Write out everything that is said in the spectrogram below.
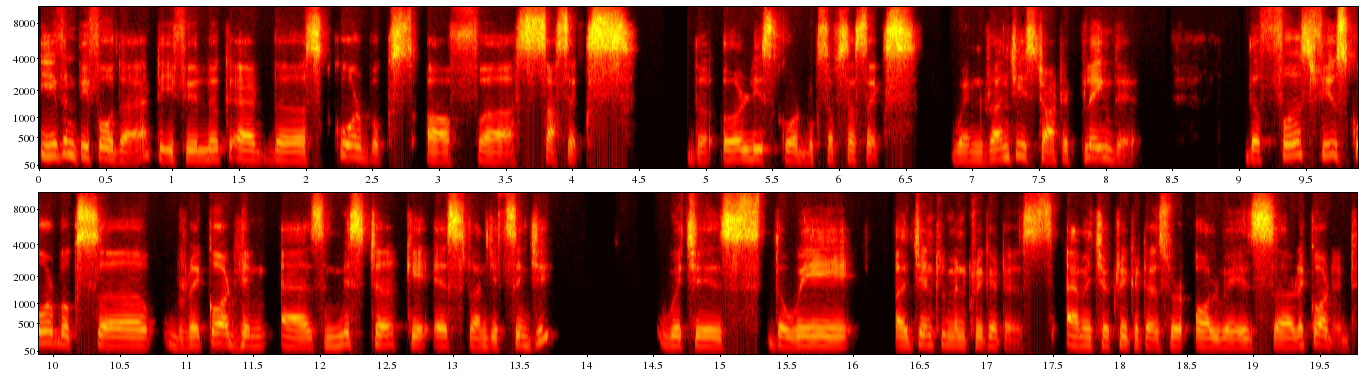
even before that, if you look at the scorebooks of uh, Sussex, the early scorebooks of Sussex, when Ranji started playing there, the first few scorebooks uh, record him as Mr. K.S. Ranjit Singh which is the way uh, gentlemen cricketers, amateur cricketers were always uh, recorded.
